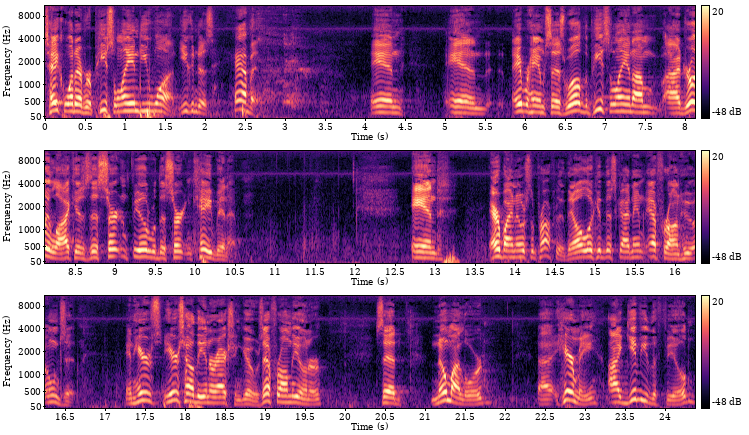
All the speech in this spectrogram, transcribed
take whatever piece of land you want. You can just have it. And, and Abraham says, Well, the piece of land I'm, I'd really like is this certain field with a certain cave in it. And everybody knows the property. They all look at this guy named Ephron who owns it. And here's, here's how the interaction goes Ephron, the owner, said, No, my lord, uh, hear me. I give you the field,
